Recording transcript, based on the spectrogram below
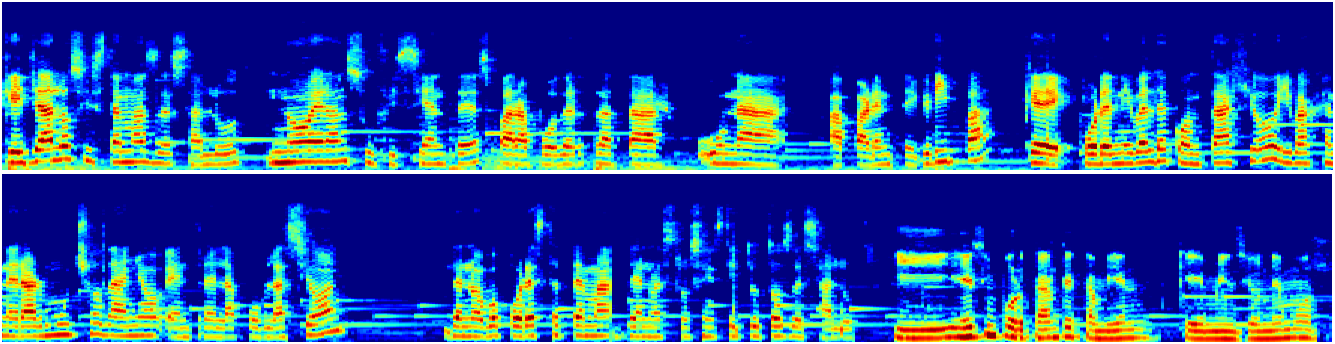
que ya los sistemas de salud no eran suficientes para poder tratar una aparente gripa, que por el nivel de contagio iba a generar mucho daño entre la población de nuevo por este tema de nuestros institutos de salud. Y es importante también que mencionemos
